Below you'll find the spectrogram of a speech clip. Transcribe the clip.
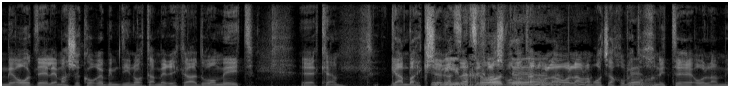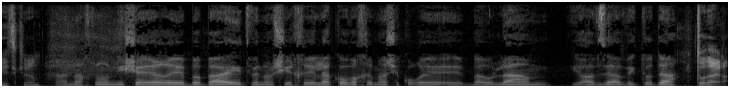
מאוד למה שקורה במדינות אמריקה הדרומית. כן, גם בהקשר הזה צריך להשוות אותנו לעולם, למרות שאנחנו כן. בתוכנית עולמית, כן. אנחנו נישאר בבית ונמשיך אה, לעקוב אחרי מה שקורה אה, בעולם. יואב זהבי, תודה. תודה, ערן.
